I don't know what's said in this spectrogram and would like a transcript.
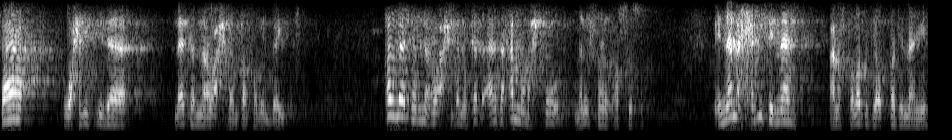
فوحديث إذا لا تمنع أحدا تصب البيت قال لا تمنع أحدا وكذا هذا عم محفوظ ملوش ما يخصصه. إنما حديث النهي عن الصلاة في أوقات النهي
